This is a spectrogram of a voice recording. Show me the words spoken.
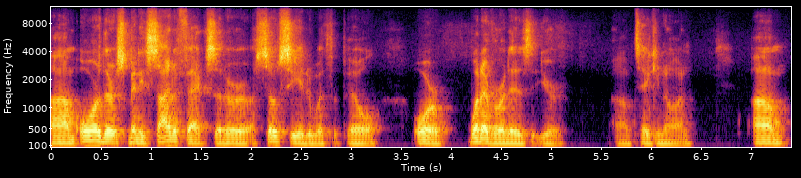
Um, or there's many side effects that are associated with the pill or whatever it is that you're um, taking on. Um,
